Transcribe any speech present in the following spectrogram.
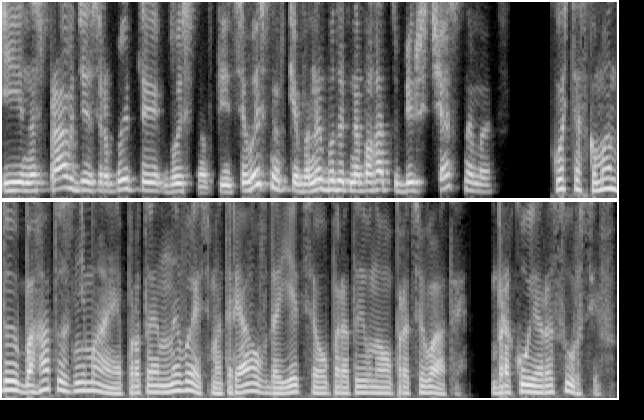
і насправді зробити висновки. І ці висновки вони будуть набагато більш чесними. Костя з командою багато знімає, проте не весь матеріал вдається оперативно опрацювати. Бракує ресурсів.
